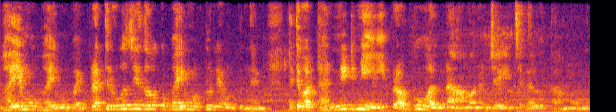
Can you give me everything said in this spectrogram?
భయము భయము భయం. ప్రతిరోజు ఏదో ఒక భయం ఉంటూనే ఉంటుందండి. అయితే వాటన్నిటినీ ప్రభు వలన మనం జయించగలుగుతాము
